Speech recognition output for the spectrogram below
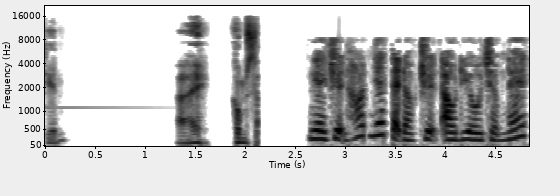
Chiến. Ây, không sao. Nghe chuyện hot nhất tại đọc truyện audio.net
